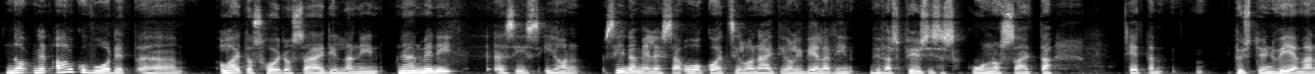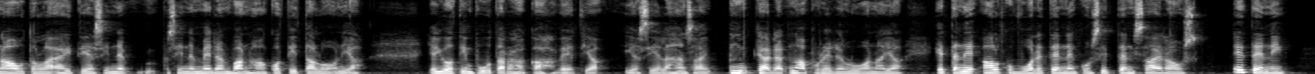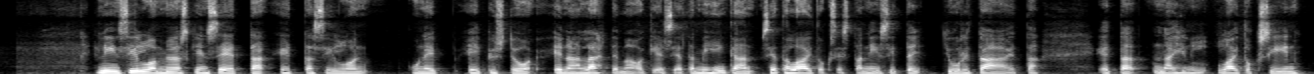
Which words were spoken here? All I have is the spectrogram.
No ne alkuvuodet ää, laitoshoidossa äidillä, niin nehän meni siis ihan siinä mielessä ok, että silloin äiti oli vielä niin hyvässä fyysisessä kunnossa, että, että pystyin viemään autolla äitiä sinne, sinne meidän vanhaan kotitaloon ja, ja juotiin puutarhakahveet ja, ja siellä hän sai käydä naapureiden luona. Ja että ne alkuvuodet ennen kuin sitten sairaus eteni, niin silloin myöskin se, että, että silloin kun ei, ei pysty enää lähtemään oikein sieltä mihinkään sieltä laitoksesta, niin sitten juuri tämä, että, että näihin laitoksiin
